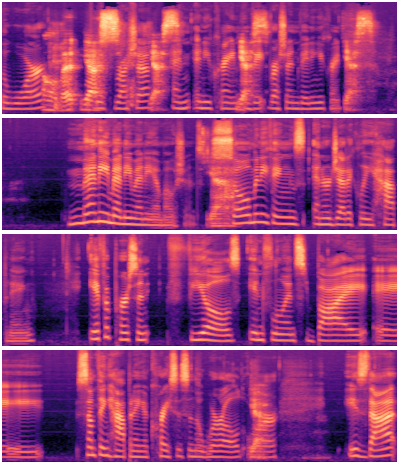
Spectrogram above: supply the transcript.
the war All of it. Yes. Russia Yes. and, and Ukraine, Yes. inva- Russia invading Ukraine. yes. Many, many, many emotions. Yeah. So many things energetically happening. If a person feels influenced by a something happening, a crisis in the world, Yeah. or is that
